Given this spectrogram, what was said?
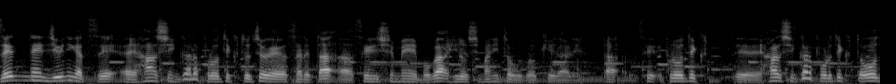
前年12月へ阪神からプロテクト除外をされた選手名簿が広島に届けられあプロテク阪神からプロテクトを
